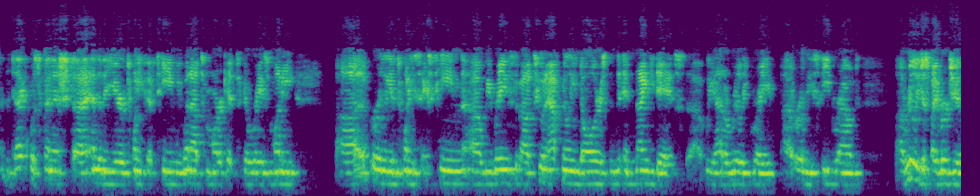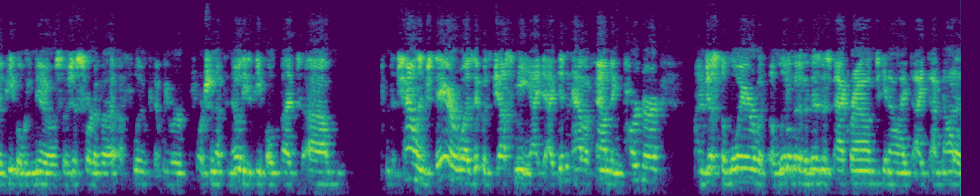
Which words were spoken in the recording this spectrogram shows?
the deck was finished uh, end of the year 2015 we went out to market to go raise money uh, early in 2016 uh, we raised about two and a half million dollars in, in 90 days. Uh, we had a really great uh, early seed round uh, really just by virtue of the people we knew. So it was just sort of a, a fluke that we were fortunate enough to know these people. But um, the challenge there was it was just me. I, I didn't have a founding partner. I'm just a lawyer with a little bit of a business background. You know, I, I, am not a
